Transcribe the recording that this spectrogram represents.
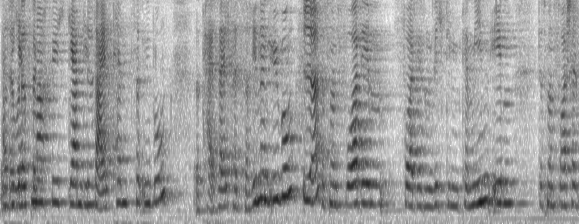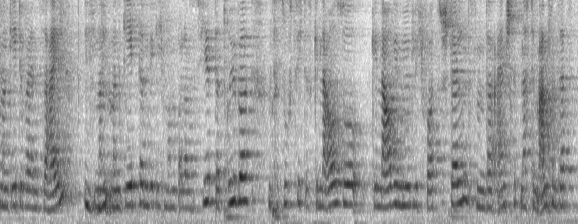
also jetzt mache ich gern die ja. Seiltänzerübung, oder Seiltänzerinnenübung, ja. dass man vor, dem, vor diesem wichtigen Termin eben, dass man vorstellt, man geht über ein Seil, mhm. man, man, geht dann wirklich, man balanciert da drüber und versucht sich das genauso genau wie möglich vorzustellen, dass man da einen Schritt nach dem anderen setzt.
